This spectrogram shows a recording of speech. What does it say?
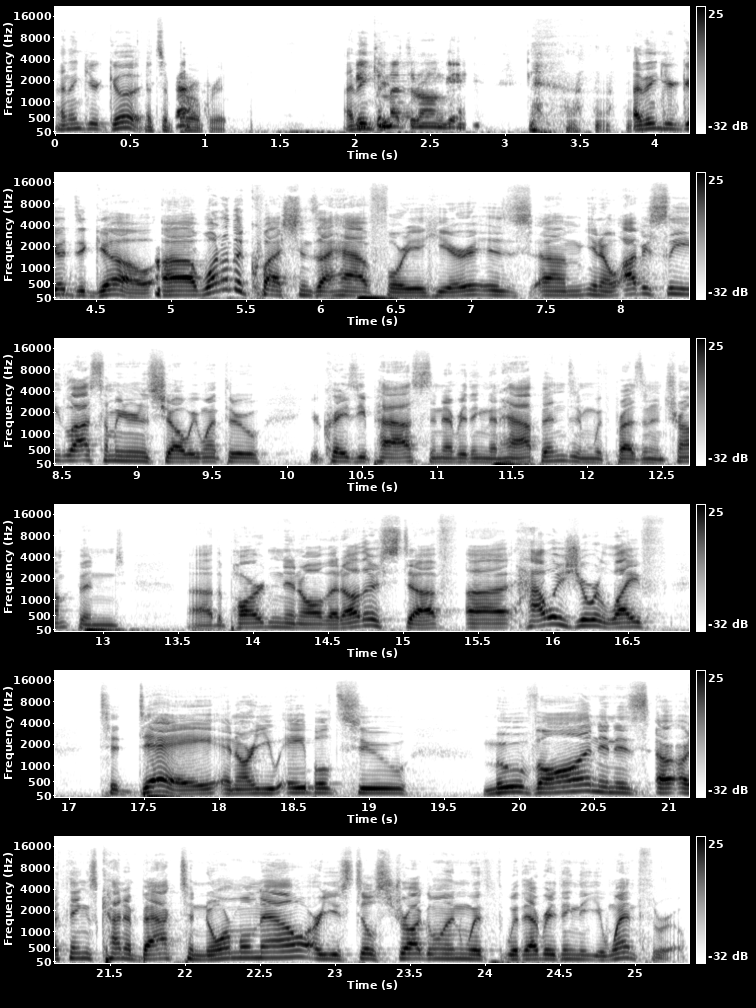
I think you're good. That's appropriate. I think them you're, at their own game. I think you're good to go. Uh, one of the questions I have for you here is, um, you know, obviously last time you were in the show, we went through your crazy past and everything that happened, and with President Trump and uh, the pardon and all that other stuff. Uh, how is your life today, and are you able to move on? And is are, are things kind of back to normal now? Are you still struggling with with everything that you went through?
